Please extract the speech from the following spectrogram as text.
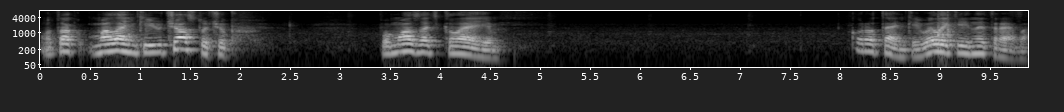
Отак маленький участочок помазати клеєм. Коротенький, великий не треба.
